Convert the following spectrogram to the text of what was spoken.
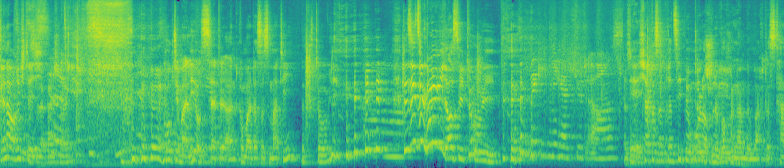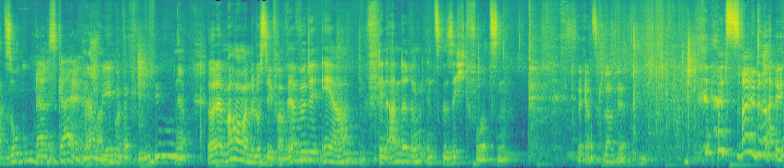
Genau, richtig. Guck dir mal Leos Zettel an. Guck mal, das ist Matti. Das ist Tobi. Das sieht sogar wirklich aus wie Tobi. Wirklich mega cute aus. Ja, ich habe das im Prinzip im Urlaub eine Woche lang gemacht. Das tat so gut. Ja, das ist geil. Ja. Schweben und wegfliegen. Ja. Leute, machen wir mal eine lustige Frage. Wer würde eher den anderen ins Gesicht furzen? Das ist ja ganz klar, wer. Eins, zwei, drei.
